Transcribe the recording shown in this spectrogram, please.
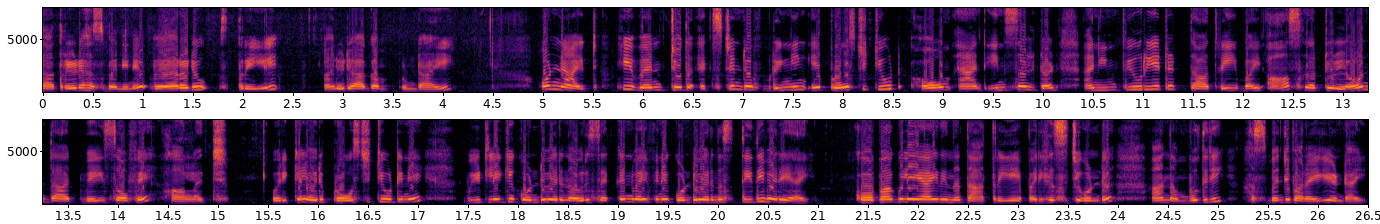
താത്രയുടെ ഹസ്ബൻഡിന് വേറൊരു സ്ത്രീയിൽ അനുരാഗം ഉണ്ടായി. On night, he went to the extent of bringing a prostitute home and insulted and infuriated Datri by asking her to learn that ways of a harlot. ഒരിക്കൽ ഒരു പ്രോസ്റ്റിറ്റ്യൂട്ടിനെ വീട്ടിലേക്ക് കൊണ്ടുവരുന്ന ഒരു സെക്കൻഡ് വൈഫിനെ കൊണ്ടുവരുന്ന സ്ഥിതി വരെയായി. കോപാകുലയായി നിന്ന താത്രിയെ പരിഹസിച്ചുകൊണ്ട് ആ നമ്പൂതിരി ഹസ്ബൻഡ് പറയുകയുണ്ടായി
